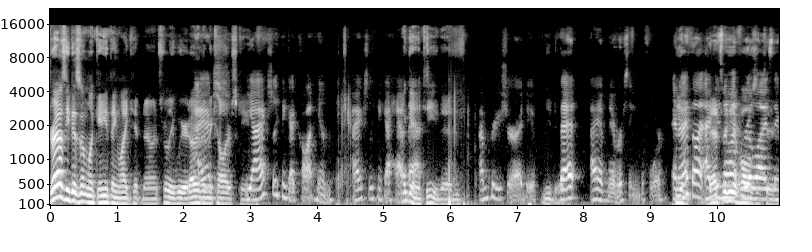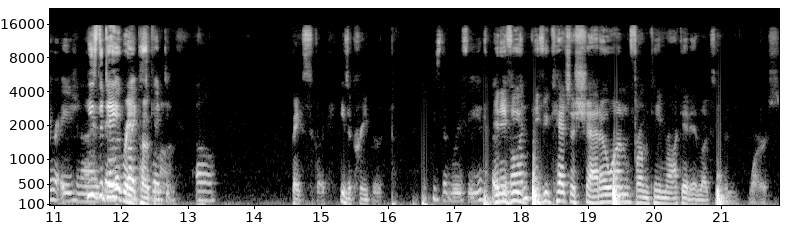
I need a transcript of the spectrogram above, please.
Drowzee doesn't look anything like Hypno. It's really weird, other I than the color scheme. Yeah, I actually think I caught him. I actually think I have I that. guarantee you did. I'm pretty sure I do. You did. That I have never seen before, and Yeah, I thought I did not realize they were Asian. He's the They date rape like Pokemon. squinty. Oh, Basically. He's a creeper. He's the roofie of And if you if you catch a shadow one from Team Rocket, it looks even worse.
